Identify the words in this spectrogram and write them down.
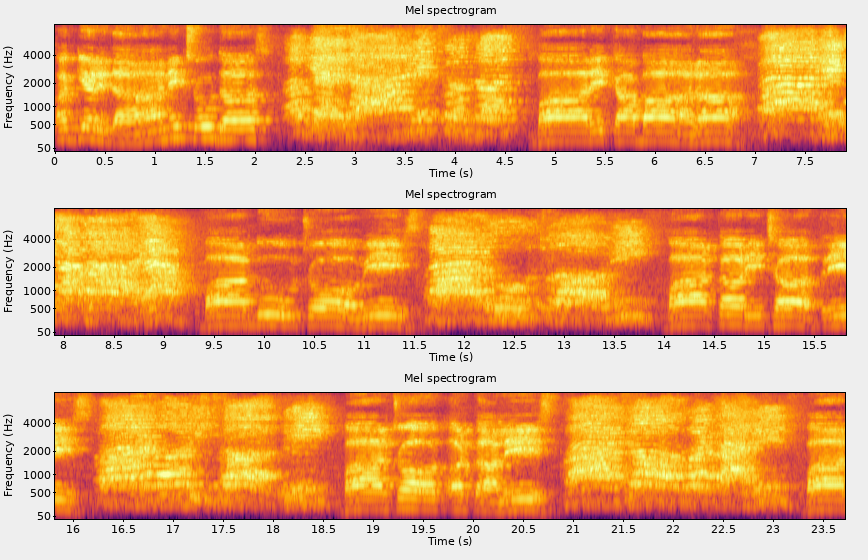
અગિયાર દાન એકસો દસ. બાર એકા બારા બાર દુ ચોવીસ. બાર તરી છત્રીસ. બાર ચોક અડતાલીસ. બાર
